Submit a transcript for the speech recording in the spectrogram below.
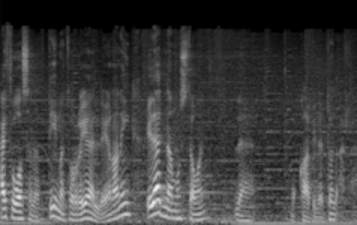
حيث وصلت قيمة الريال الإيراني إلى أدنى مستوى لها مقابل الدولار.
